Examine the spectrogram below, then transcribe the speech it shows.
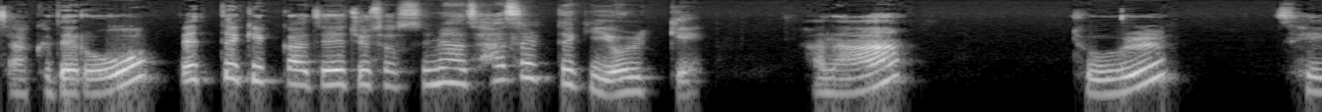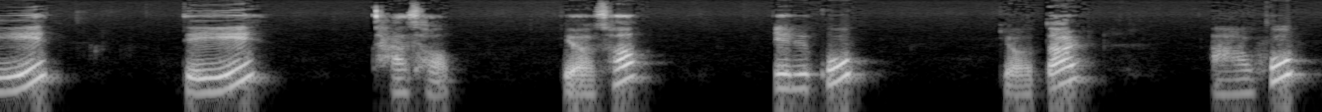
자, 그대로 빼뜨기까지 해주셨으면 사슬뜨기 10개. 하나, 둘, 셋, 넷, 다섯, 여섯, 일곱, 여덟, 아홉,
